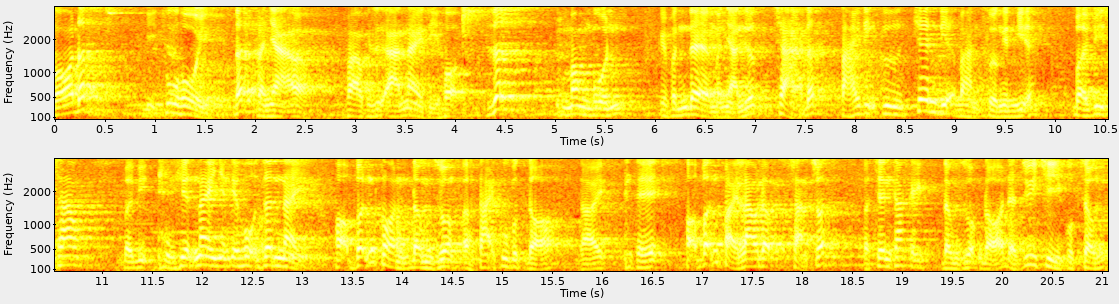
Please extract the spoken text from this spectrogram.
có đất bị thu hồi đất và nhà ở vào cái dự án này thì họ rất mong muốn cái vấn đề mà nhà nước trả đất tái định cư trên địa bàn phường Yên Nghĩa. Bởi vì sao? Bởi vì hiện nay những cái hộ dân này, họ vẫn còn đồng ruộng ở tại khu vực đó. Đấy, thế họ vẫn phải lao động, sản xuất ở trên các cái đồng ruộng đó để duy trì cuộc sống.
